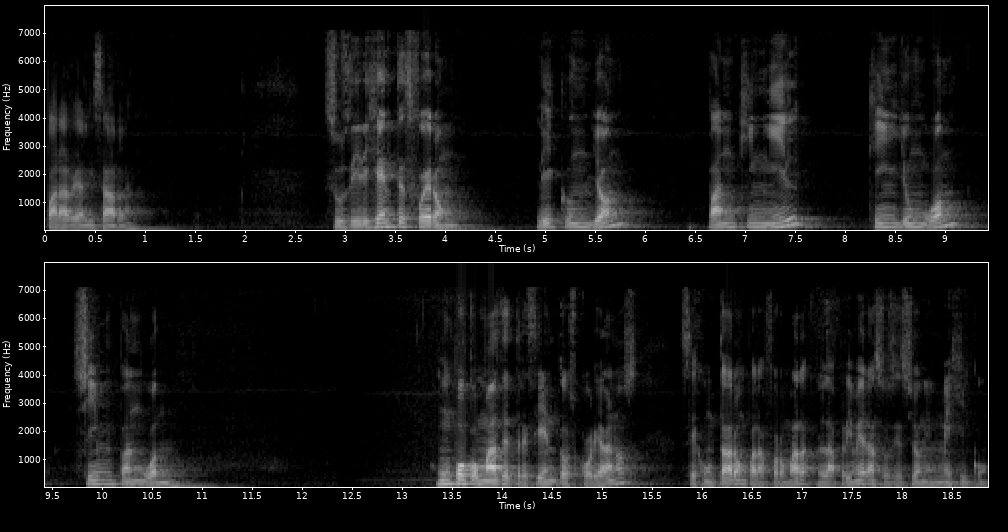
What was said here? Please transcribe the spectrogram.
para realizarla. Sus dirigentes fueron Lee Kun-yong, Ban King-il, Kim Jung-won, Shin Pan-won. Un poco más de 300 coreanos se juntaron para formar la primera asociación en México,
